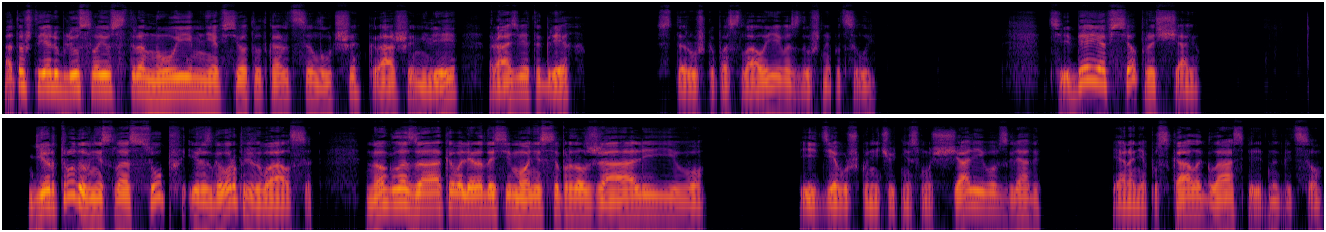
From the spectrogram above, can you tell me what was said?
А то, что я люблю свою страну, и мне все тут кажется лучше, краше, милее, разве это грех? Старушка послала ей воздушный поцелуй. Тебе я все прощаю. Гертруда внесла суп, и разговор прервался, но глаза кавалера де Симониса продолжали его, и девушку ничуть не смущали его взгляды, и она не опускала глаз перед наглецом.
